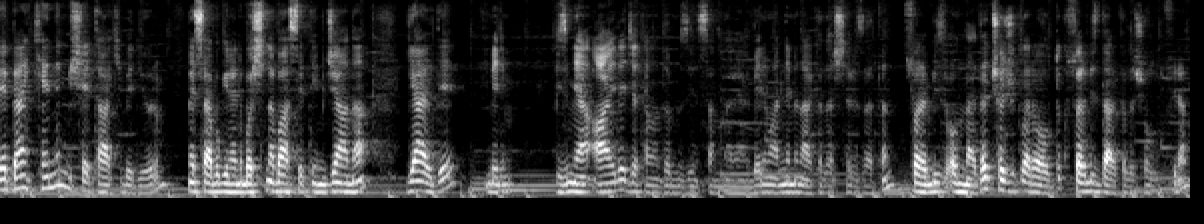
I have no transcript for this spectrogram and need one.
Ve ben kendim bir şey takip ediyorum. Mesela bugün hani başında bahsettiğim Cana geldi. Benim bizim yani ailece tanıdığımız insanlar yani benim annemin arkadaşları zaten. Sonra biz onlarla çocukları olduk. Sonra biz de arkadaş olduk filan.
